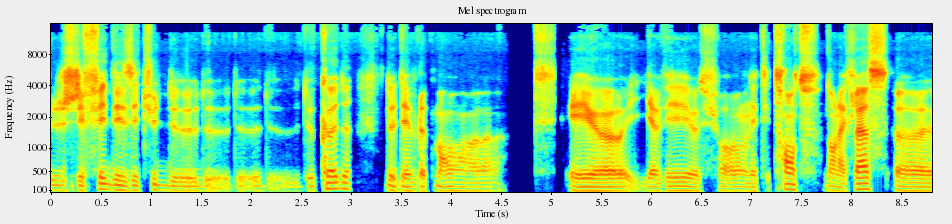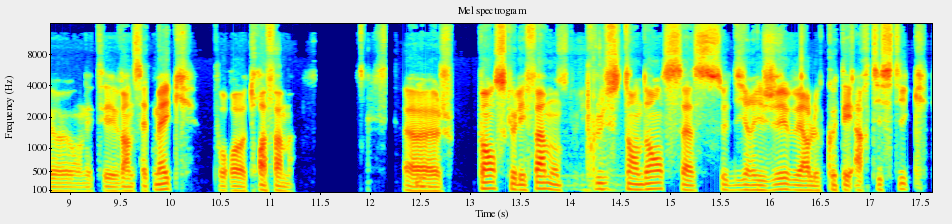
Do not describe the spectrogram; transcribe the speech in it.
j'ai fait des études de, de, de, de- de code, de développement, euh, et euh, il y avait sur, on était 30 dans la classe, on était 27 mecs pour euh, 3 femmes. Euh, Je pense que les femmes ont plus tendance à se diriger vers le côté artistique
